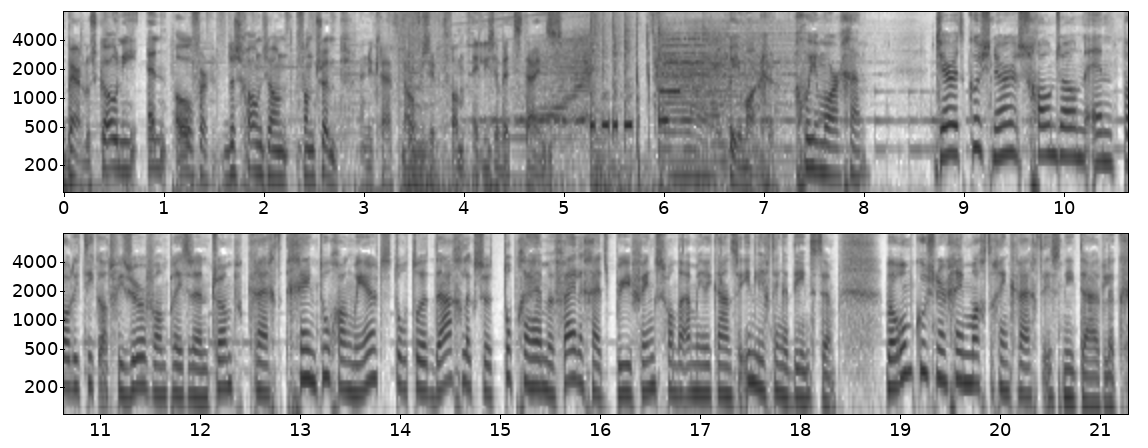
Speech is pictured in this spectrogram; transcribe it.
Berlusconi. En over de schoonzoon van Trump. En u krijgt een overzicht van Elisabeth Steins. Goedemorgen. Goedemorgen. Jared Kushner, schoonzoon en politiek adviseur van president Trump... krijgt geen toegang meer tot de dagelijkse topgeheime veiligheidsbriefings... van de Amerikaanse inlichtingendiensten. Waarom Kushner geen machtiging krijgt, is niet duidelijk.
